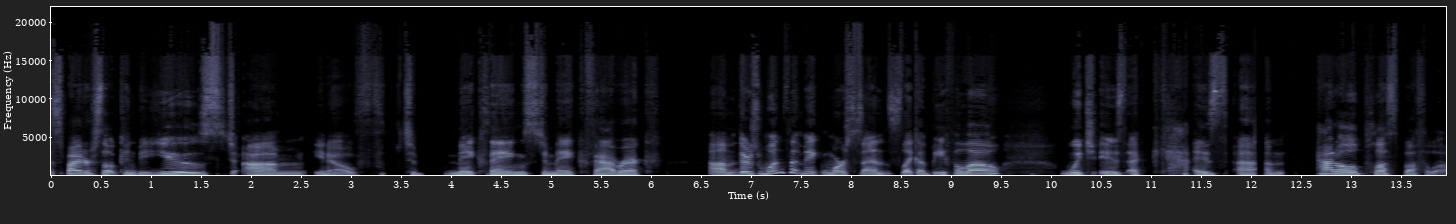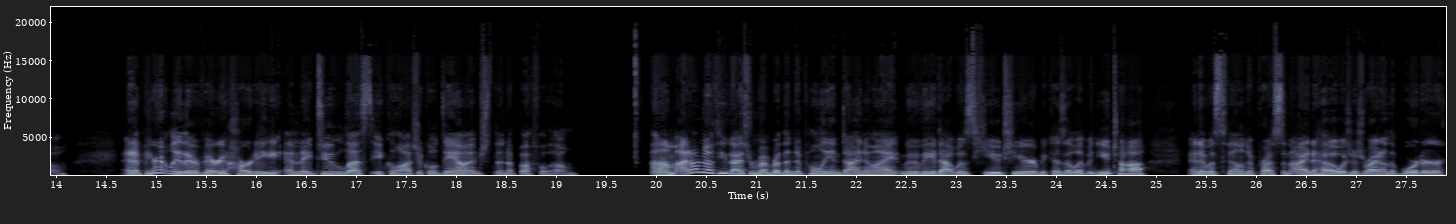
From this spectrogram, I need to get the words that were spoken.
spider silk can be used, um, you know, f- to make things, to make fabric. Um, there's ones that make more sense, like a beefalo, which is a ca- is um, cattle plus buffalo. And apparently they're very hardy and they do less ecological damage than a buffalo. Um, I don't know if you guys remember the Napoleon Dynamite movie. That was huge here because I live in Utah and it was filmed in Preston, Idaho, which is right on the border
